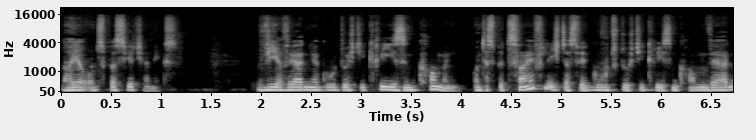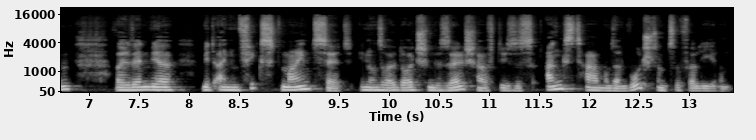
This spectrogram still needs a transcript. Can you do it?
naja, uns passiert ja nichts. Wir werden ja gut durch die Krisen kommen. Und das bezweifle ich, dass wir gut durch die Krisen kommen werden, weil wenn wir mit einem Fixed Mindset in unserer deutschen Gesellschaft dieses Angst haben, unseren Wohlstand zu verlieren,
